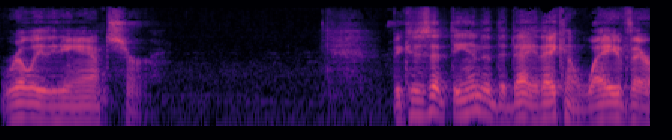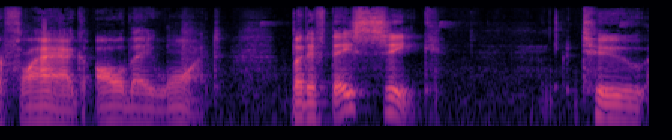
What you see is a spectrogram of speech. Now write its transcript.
really the answer. Because at the end of the day, they can wave their flag all they want. But if they seek to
